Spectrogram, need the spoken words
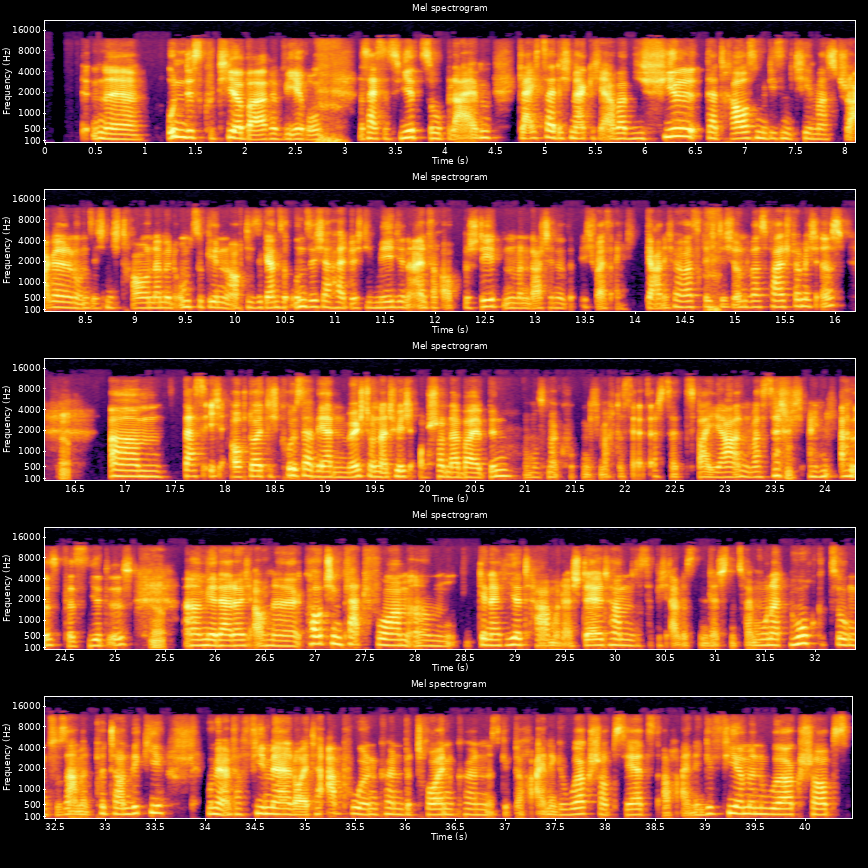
eine undiskutierbare Währung. Das heißt, es wird so bleiben. Gleichzeitig merke ich aber, wie viel da draußen mit diesem Thema strugglen und sich nicht trauen, damit umzugehen und auch diese ganze Unsicherheit durch die Medien einfach auch besteht und man da steht, ich weiß eigentlich gar nicht mehr, was richtig und was falsch für mich ist. Ja. Ähm, dass ich auch deutlich größer werden möchte und natürlich auch schon dabei bin. Man muss mal gucken, ich mache das ja jetzt erst seit zwei Jahren, was dadurch eigentlich alles passiert ist. Ja. Ähm, wir dadurch auch eine Coaching-Plattform ähm, generiert haben oder erstellt haben. Das habe ich alles in den letzten zwei Monaten hochgezogen, zusammen mit Britta und Vicky, wo wir einfach viel mehr Leute abholen können, betreuen können. Es gibt auch einige Workshops jetzt, auch einige Firmen-Workshops.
